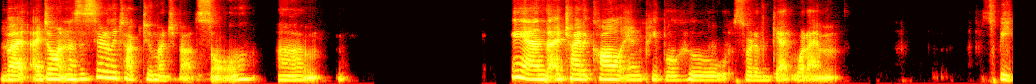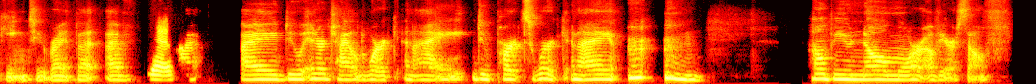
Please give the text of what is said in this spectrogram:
but I don't necessarily talk too much about soul. Um, and I try to call in people who sort of get what I'm speaking to, right? That I've, yes. I, I do inner child work and I do parts work and I help you know more of yourself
